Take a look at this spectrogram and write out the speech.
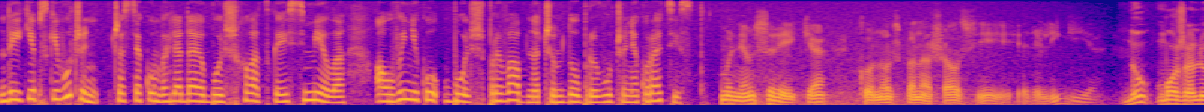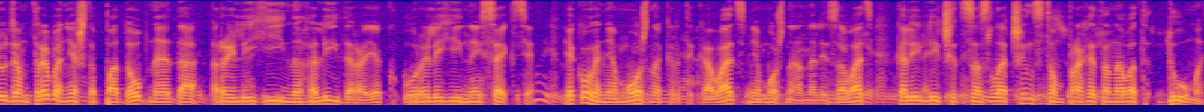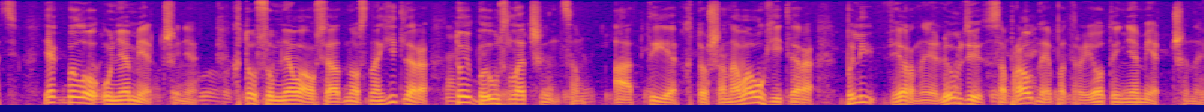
Ды і кепскі вучань часцяком выглядае больш хвацка і смела, а ў выніку больш прывабна, чым добры вучань акураціст. Reikia ko nors panašaus į religiją. Ну, можа, людзям трэба нешта падобнае да рэлігійнага лідара, як у рэлігійнай секце, якога не можна крытыкаваць, не можна аналізаваць, калі лічыцца злачынствам пра гэта нават думаць. Як было ў нямметчыне. Хто сумняваўся адносна гітлера, той быў злачынцам. А тыя, хто шанаваў гітлера, былі верныя людзі, сапраўдныя патрыёты нямметчыны.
